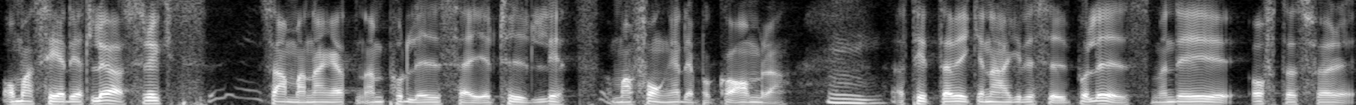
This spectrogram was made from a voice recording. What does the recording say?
Om man ser det i ett lösryckt sammanhang, att en polis säger tydligt, och man fångar det på kamera. mm, Jag tittar vilken aggressiv polis, men det är oftast för,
